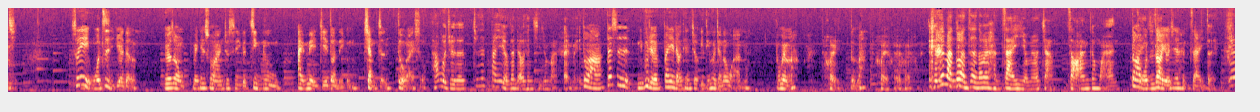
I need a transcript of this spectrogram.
情，嗯，所以我自己觉得，有一种每天说晚安就是一个进入暧昧阶段的一个象征。对我来说，好，我觉得就是半夜有在聊天，其实就蛮暧昧的。对啊，但是你不觉得半夜聊天就一定会讲到晚安吗？不会吗？会，对吧？会会会会。可是蛮多人真的都会很在意有没有讲早安跟晚安。对啊，我知道有些人很在意。对，因为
